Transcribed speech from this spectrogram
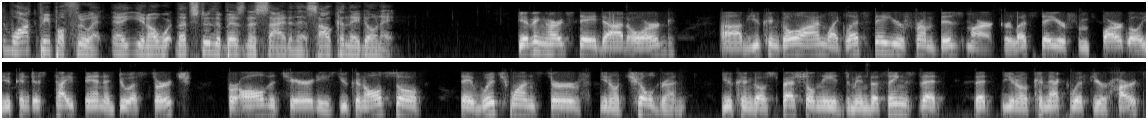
walk people through it. Uh, you know, let's do the business side of this. How can they donate? GivingHeartsDay.org um, you can go on, like, let's say you're from Bismarck or let's say you're from Fargo. You can just type in and do a search for all the charities. You can also say which ones serve, you know, children. You can go special needs. I mean, the things that, that, you know, connect with your heart.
